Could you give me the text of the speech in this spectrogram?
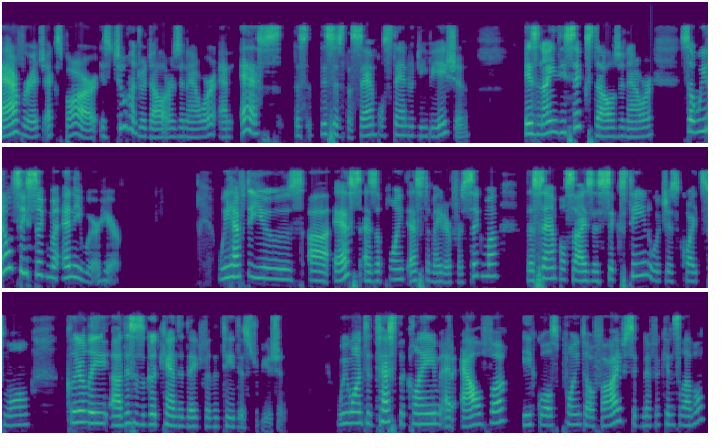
average X bar is $200 an hour and S, this, this is the sample standard deviation, is $96 an hour. So we don't see sigma anywhere here. We have to use uh, S as a point estimator for sigma. The sample size is 16, which is quite small. Clearly, uh, this is a good candidate for the t-distribution. We want to test the claim at alpha equals 0.05 significance level.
